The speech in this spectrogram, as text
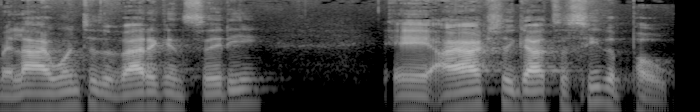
¿verdad? I went to the Vatican City. eh, I actually got to see the Pope.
